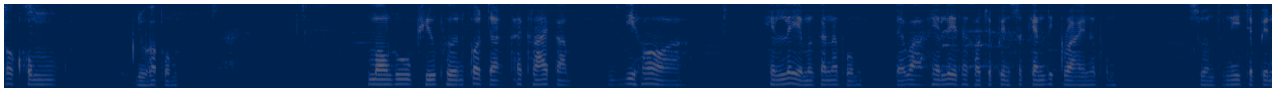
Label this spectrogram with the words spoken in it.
ก็คมอยู่ครับผม มองดูผิวเพลินก็จะคล้ายๆกับยี่ห้อเฮนเล่เหมือนกันนะผม แต่ว่าเฮนเล่นั้นเขาจะเป็นสแกนดิกรายนะผม ส่วนตัวนี้จะเป็น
